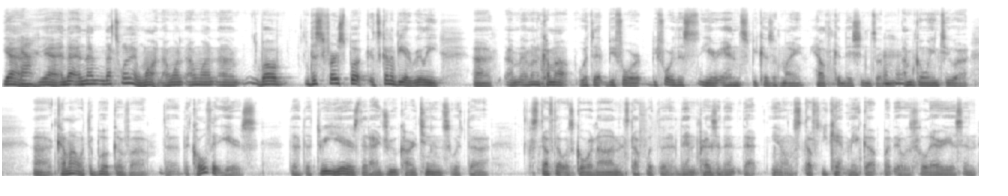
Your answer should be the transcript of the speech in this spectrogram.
Yeah, Yeah. yeah, and that, and that, that's what I want. I want I want. Um, well, this first book, it's going to be a really. Uh, I'm, I'm going to come out with it before before this year ends because of my health conditions. I'm, I'm going to uh, uh, come out with the book of uh, the the COVID years, the the three years that I drew cartoons with. Uh, stuff that was going on and stuff with the then president that you know stuff you can't make up but it was hilarious and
